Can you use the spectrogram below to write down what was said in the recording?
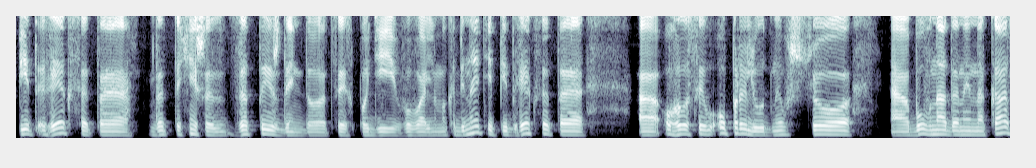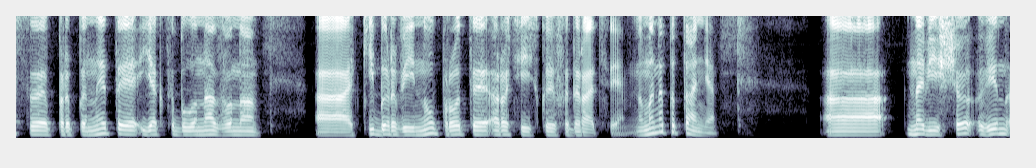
під Гексет, е, точніше, за тиждень до цих подій в овальному кабінеті, під Гексет е, е, оголосив, оприлюднив, що е, був наданий наказ е, припинити, як це було названо, е, кібервійну проти Російської Федерації. У мене питання: а, навіщо він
